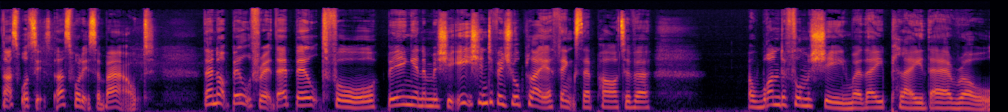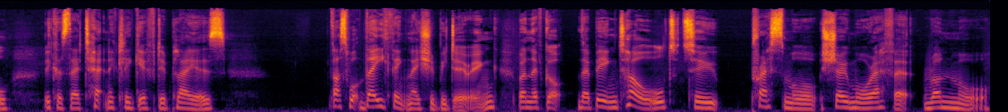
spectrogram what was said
That's what it's that's what it's about. They're not built for it. They're built for being in a machine. Each individual player thinks they're part of a a wonderful machine where they play their role because they're technically gifted players. That's what they think they should be doing. When they've got they're being told to press more, show more effort, run more,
